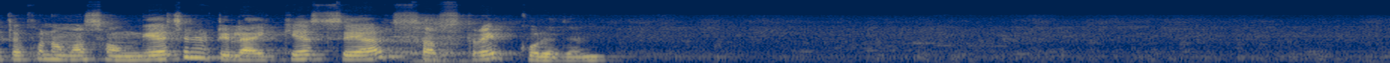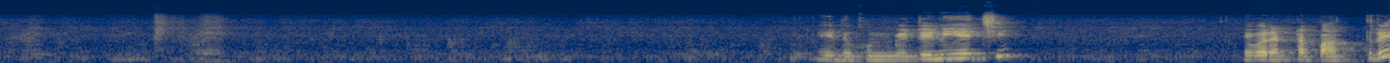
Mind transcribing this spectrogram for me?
এতক্ষণ আমার সঙ্গে আছেন একটি লাইক কেয়ার শেয়ার সাবস্ক্রাইব করে দেন। এই দেখুন, বেটে নিয়েছি। এবার একটা পাত্রে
